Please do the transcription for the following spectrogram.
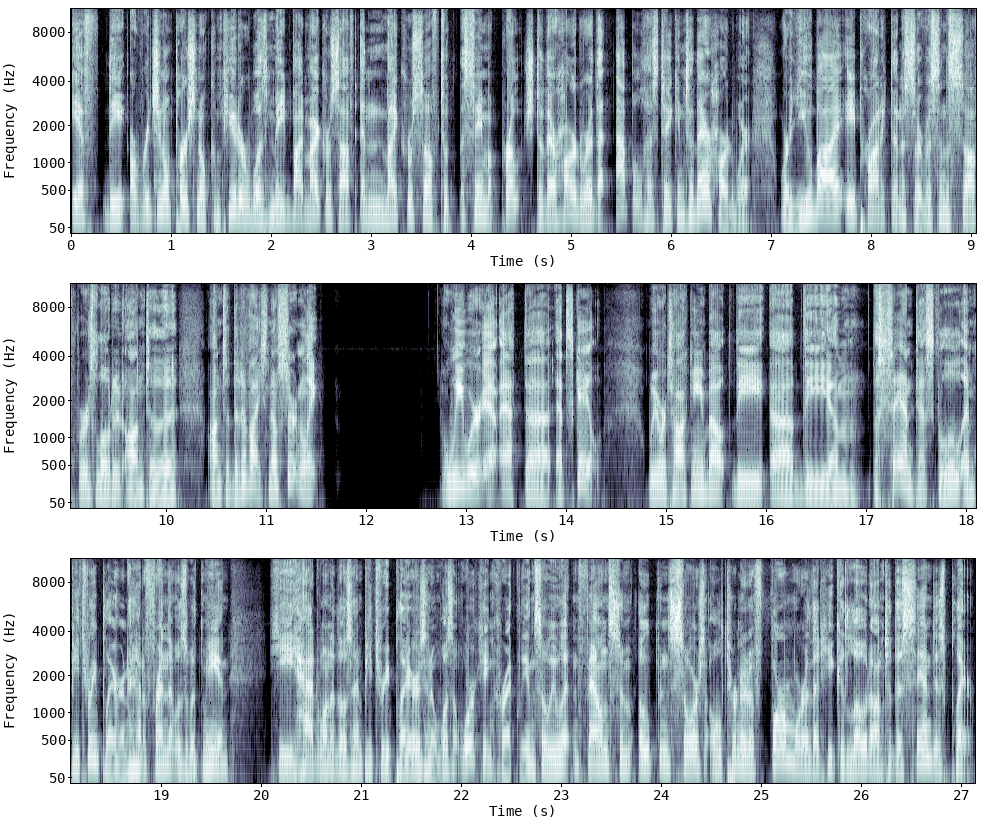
if the original personal computer was made by Microsoft and Microsoft took the same approach to their hardware that Apple has taken to their hardware, where you buy a product and a service and the software is loaded onto the onto the device. Now, certainly, we were at uh, at SCALE. We were talking about the uh, the um, the SanDisk, the little MP3 player, and I had a friend that was with me, and he had one of those MP3 players and it wasn't working correctly. And so we went and found some open source alternative firmware that he could load onto the SanDisk player.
